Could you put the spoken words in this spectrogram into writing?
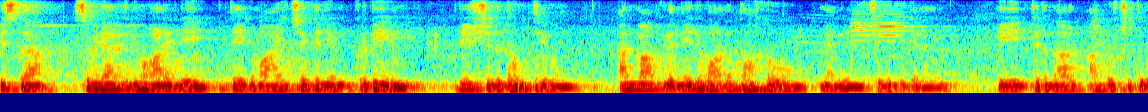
വിശുദ്ധ ശിവരാത്രിമാളിന്റെ പ്രത്യേകമായ ചൈതന്യവും കൃപയും പ്രേക്ഷിത ദൗത്യവും ആത്മാക്കളെ നേരിടുവാനുള്ള ദാഹവും ഞങ്ങളിൽ ചലിപ്പിക്കണമേ ഈ തിരുനാൾ ആഘോഷത്തിൽ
